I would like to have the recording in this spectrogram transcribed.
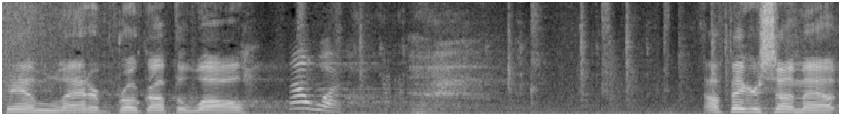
Damn ladder broke off the wall. Now what? I'll figure something out.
